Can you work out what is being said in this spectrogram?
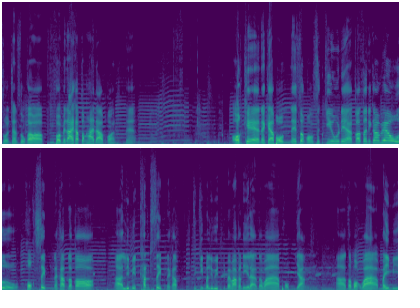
ส่วนชั้นสูงก็ปลดไม่ได้ครับต้อง 5 ดาวก่อนนะฮะโอเคนะครับผมในส่วนของสกิลเนี่ยก็ตอนนี้ก็เวล 60 นะครับ แล้วก็ลิมิตขั้น 10 นะครับ จริงๆ มันลิมิตไม่มากกว่านี้แหละ แต่ว่าผมยังต้องบอกว่าไม่มี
